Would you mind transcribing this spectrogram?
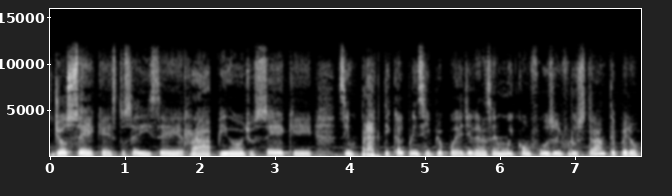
Yo sé que esto se dice rápido, yo sé que sin práctica al principio puede llegar a ser muy confuso y frustrante, pero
